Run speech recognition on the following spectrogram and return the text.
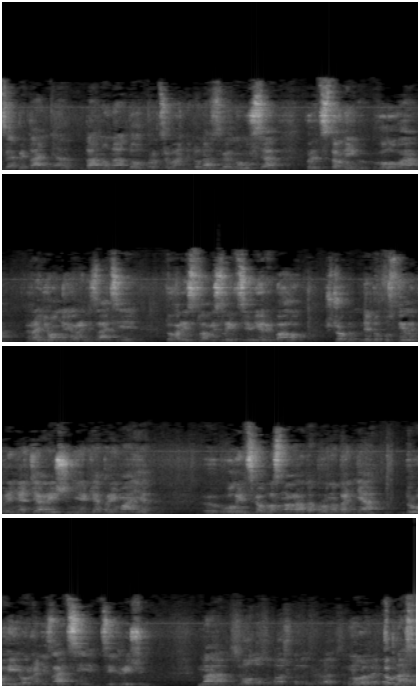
це питання дано на доопрацювання. До нас звернувся представник голова районної організації Товариства мисливців і рибалок, щоб не допустили прийняття рішення, яке приймає е, Волинська обласна рада про надання другій організації цих рішень. На З голосу важко розібратися. Ну, то в нас,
